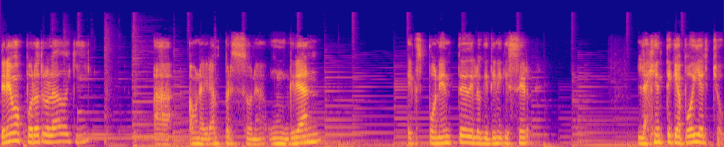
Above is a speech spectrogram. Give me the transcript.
Tenemos por otro lado aquí a, una gran persona, un gran exponente de lo que tiene que ser la gente que apoya el show.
